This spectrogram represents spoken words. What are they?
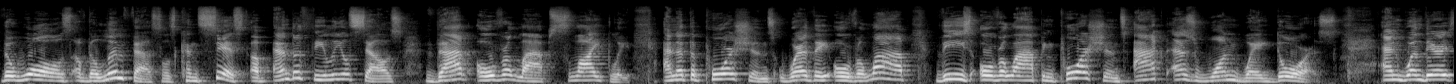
the walls of the lymph vessels consist of endothelial cells that overlap slightly. And at the portions where they overlap, these overlapping portions act as one-way doors. And when there's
